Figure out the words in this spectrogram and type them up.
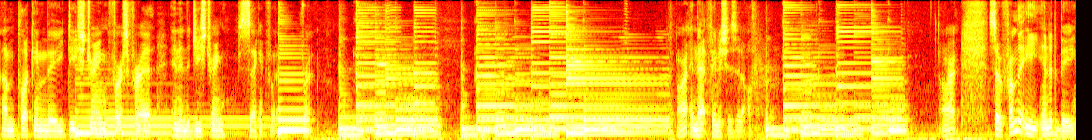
I'm plucking the D string first fret, and then the G string second foot, fret. All right, and that finishes it off. All right, so from the E into the B.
